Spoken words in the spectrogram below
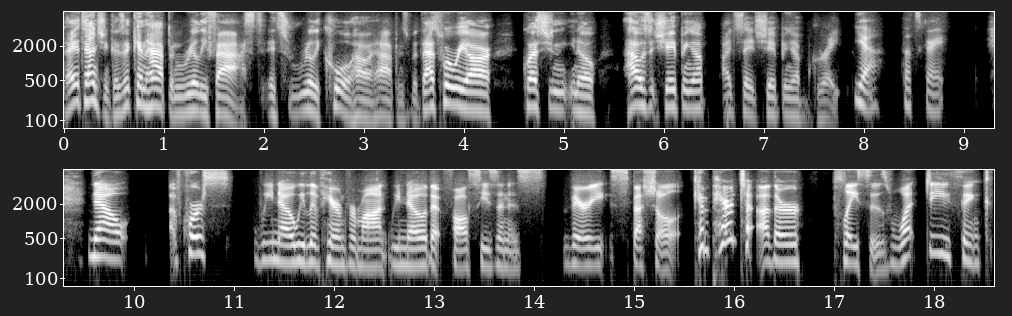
pay attention because it can happen really fast. It's really cool how it happens. But that's where we are. Question you know how is it shaping up? I'd say it's shaping up great. Yeah that's great. Now of course we know we live here in vermont. We know that fall season is very special compared to other places what do you think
